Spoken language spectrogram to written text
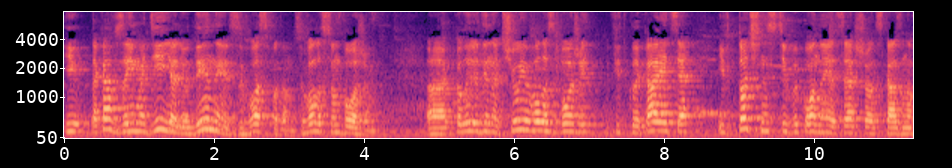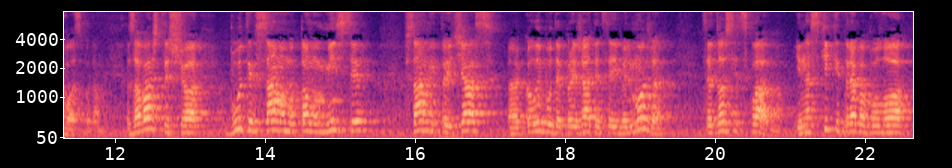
І така взаємодія людини з Господом, з голосом Божим. Е, Коли людина чує голос Божий, відкликається і в точності виконує це, що сказано Господом. Заважте, що бути в самому тому місці, в самий той час, е, коли буде приїжджати цей вельможа, це досить складно. І наскільки треба було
